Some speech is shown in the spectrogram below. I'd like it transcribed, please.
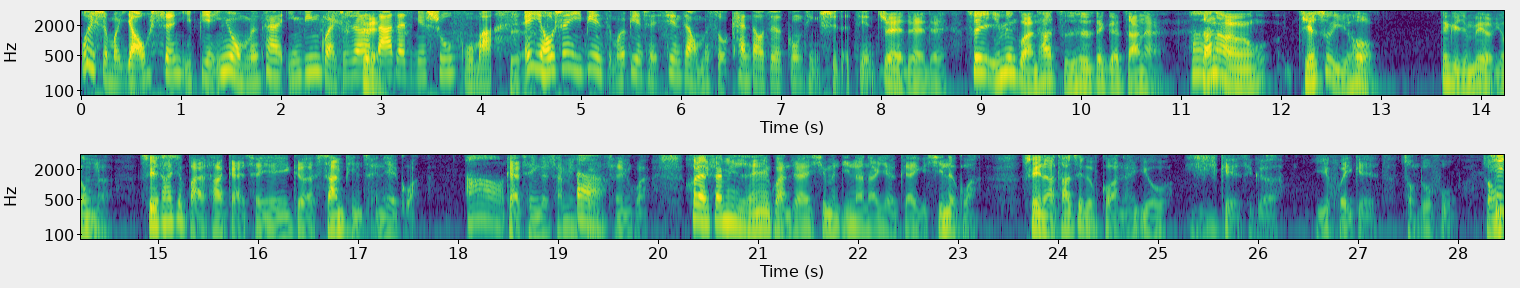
为什么摇身一变？因为我们看迎宾馆就是要让大家在这边舒服嘛。是。哎，摇身一变，怎么会变成现在我们所看到这个宫廷式的建筑？对对对。所以迎宾馆它只是这个展览，展览结束以后，那个就没有用了。所以他就把它改成一个商品陈列馆，哦，改成一个商品馆陈列馆。后来商品陈列馆在西门町呢，他也盖一个新的馆，所以呢，他这个馆呢又移给这个移回给总督府。所以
